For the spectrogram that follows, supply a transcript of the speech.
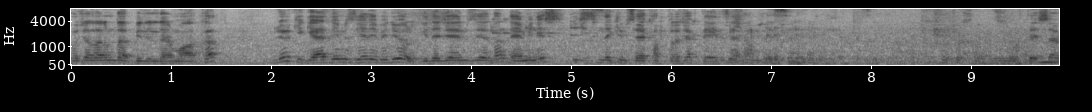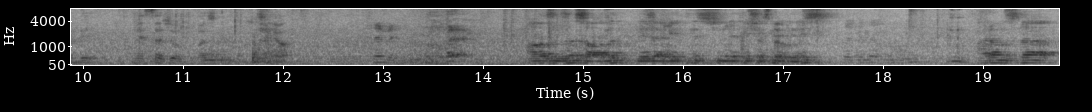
Hocalarım da bilirler muhakkak. Diyor ki geldiğimiz yeri biliyoruz. Gideceğimiz yerden de eminiz. İkisini de kimseye kaptıracak değiliz. Kesinlikle. Muhteşem bir mesaj oldu başkanım. Eyvallah. Ağzınıza sağlık. Nezaketiniz için de teşekkür ederiz. Aramızda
